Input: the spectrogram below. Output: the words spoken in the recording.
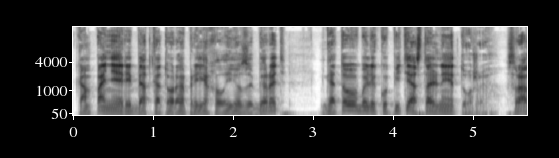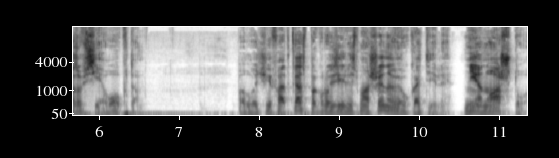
Компания ребят, которая приехала ее забирать, готовы были купить и остальные тоже. Сразу все, оптом. Получив отказ, погрузились в машину и укатили. Не, ну а что?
